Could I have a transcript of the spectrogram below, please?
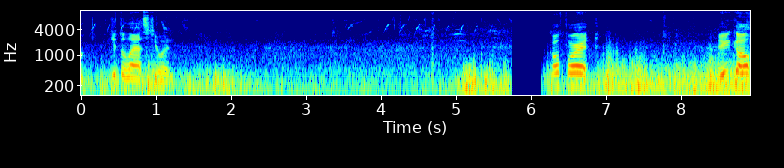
We'll get the last two in. Go for it. There you go.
